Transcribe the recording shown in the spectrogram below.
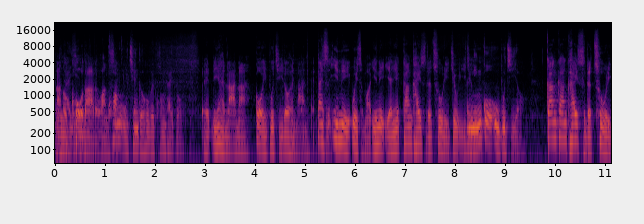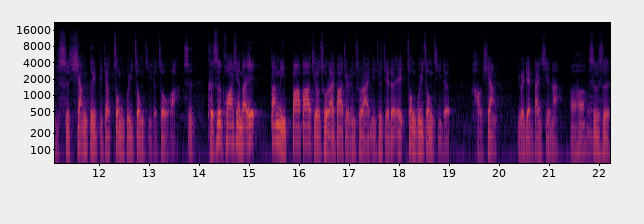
然后扩大的方式。框五千个会不会框太多？诶，你很难呐，过于不及都很难。但是因为为什么？因为原因刚开始的处理就已经宁过勿不及哦。刚刚开始的处理是相对比较重规重矩的做法。是。可是发现到，哎，当你八八九出来，八九零出来，你就觉得，哎，重规重矩的，好像有一点担心啦。啊哈。是不是？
